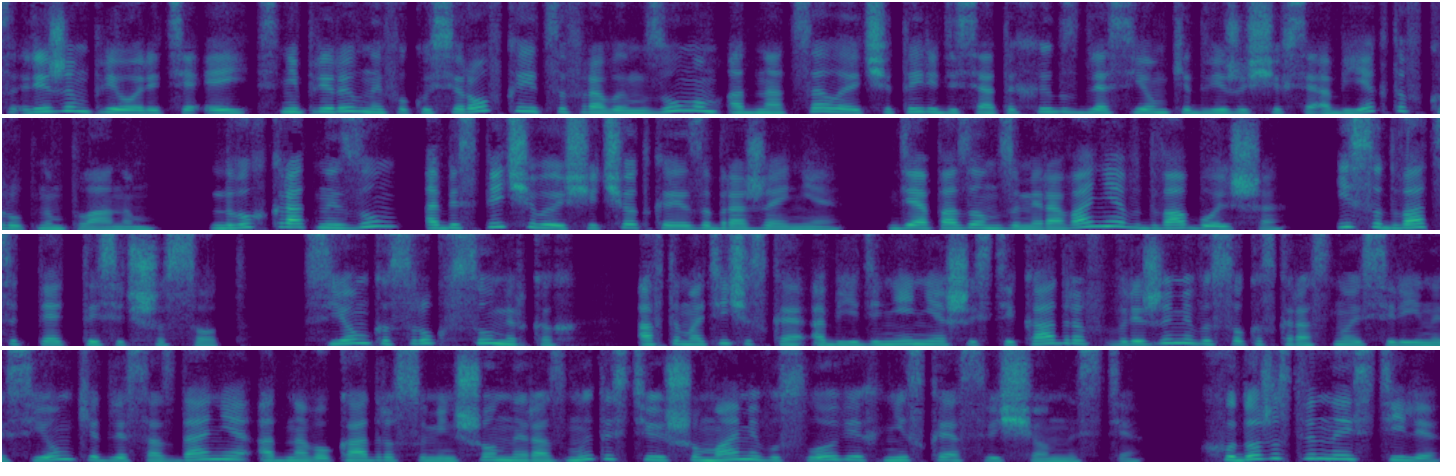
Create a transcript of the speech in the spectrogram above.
С режим Priority A с непрерывной фокусировкой и цифровым зумом 1,4x для съемки движущихся объектов крупным планом. Двухкратный зум, обеспечивающий четкое изображение. Диапазон зумирования в 2 больше. ISO 25600. Съемка с рук в сумерках, Автоматическое объединение шести кадров в режиме высокоскоростной серийной съемки для создания одного кадра с уменьшенной размытостью и шумами в условиях низкой освещенности. Художественные стили,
